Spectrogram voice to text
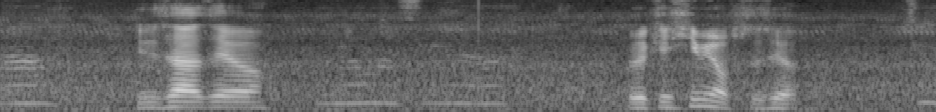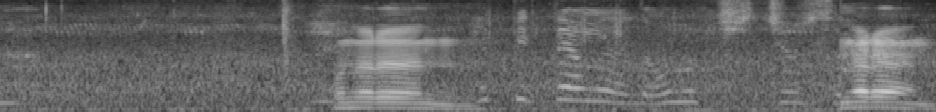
아, 인사하세요. 안녕하세요. 왜 이렇게 힘이 없으세요? 제가 오늘은 햇빛 때문에 너무 지쳤어요. 오늘은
